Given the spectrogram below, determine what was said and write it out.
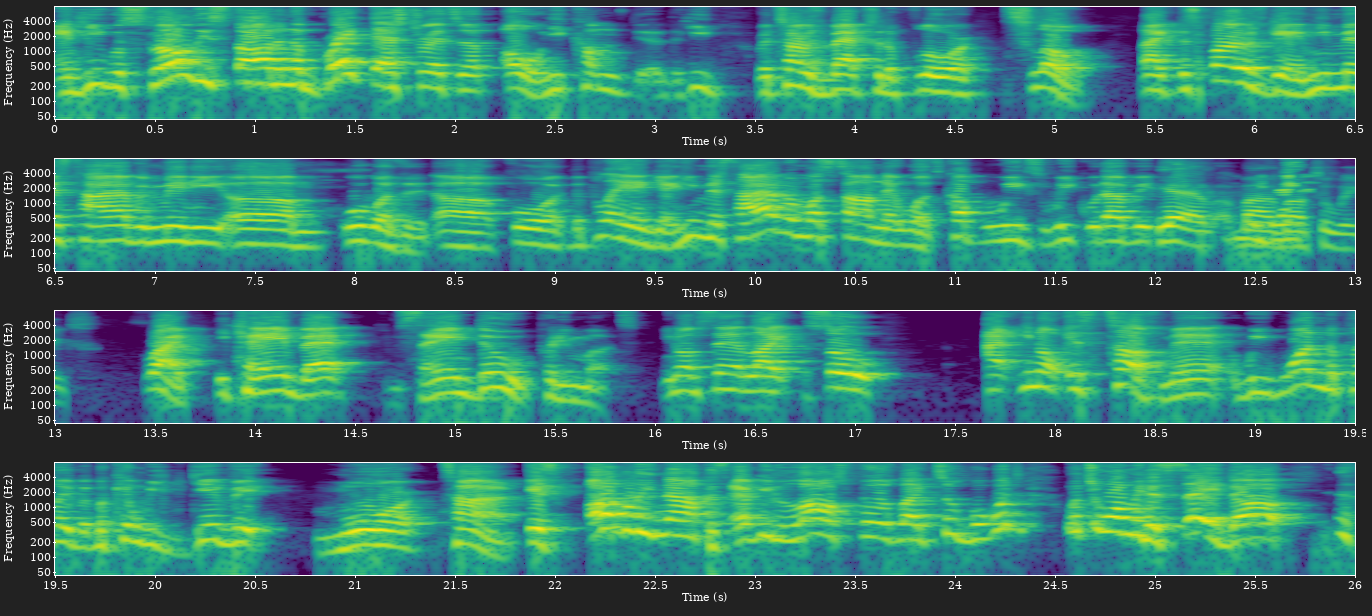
and he was slowly starting to break that stretch of oh he come he returns back to the floor slow. Like the Spurs game, he missed however many um what was it uh for the playing game. He missed however much time that was, couple weeks, a week, whatever. Yeah, about, about two weeks. Right. He came back, same dude, pretty much. You know what I'm saying? Like, so I, you know, it's tough, man. We wanted to play, but, but can we give it more time? It's ugly now because every loss feels like two. But what what you want me to say, dog?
